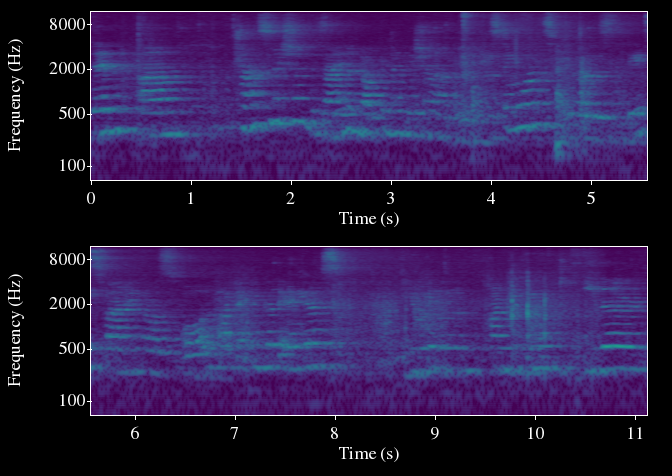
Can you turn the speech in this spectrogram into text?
Then um, translation, design, and documentation are the interesting ones because they span across all our technical areas. You can contribute either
